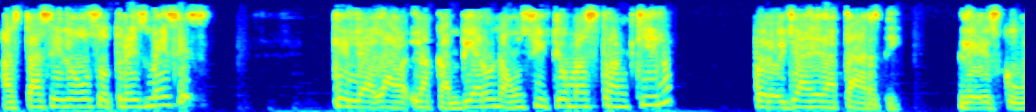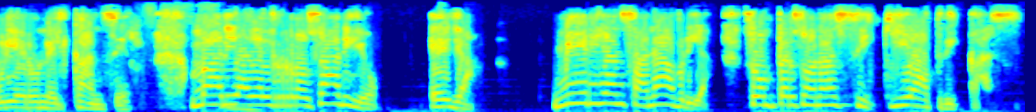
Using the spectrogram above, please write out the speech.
Hasta hace dos o tres meses que la, la, cambiaron a un sitio más tranquilo, pero ya era tarde. Le descubrieron el cáncer. María del Rosario, ella, Miriam Sanabria, son personas psiquiátricas.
